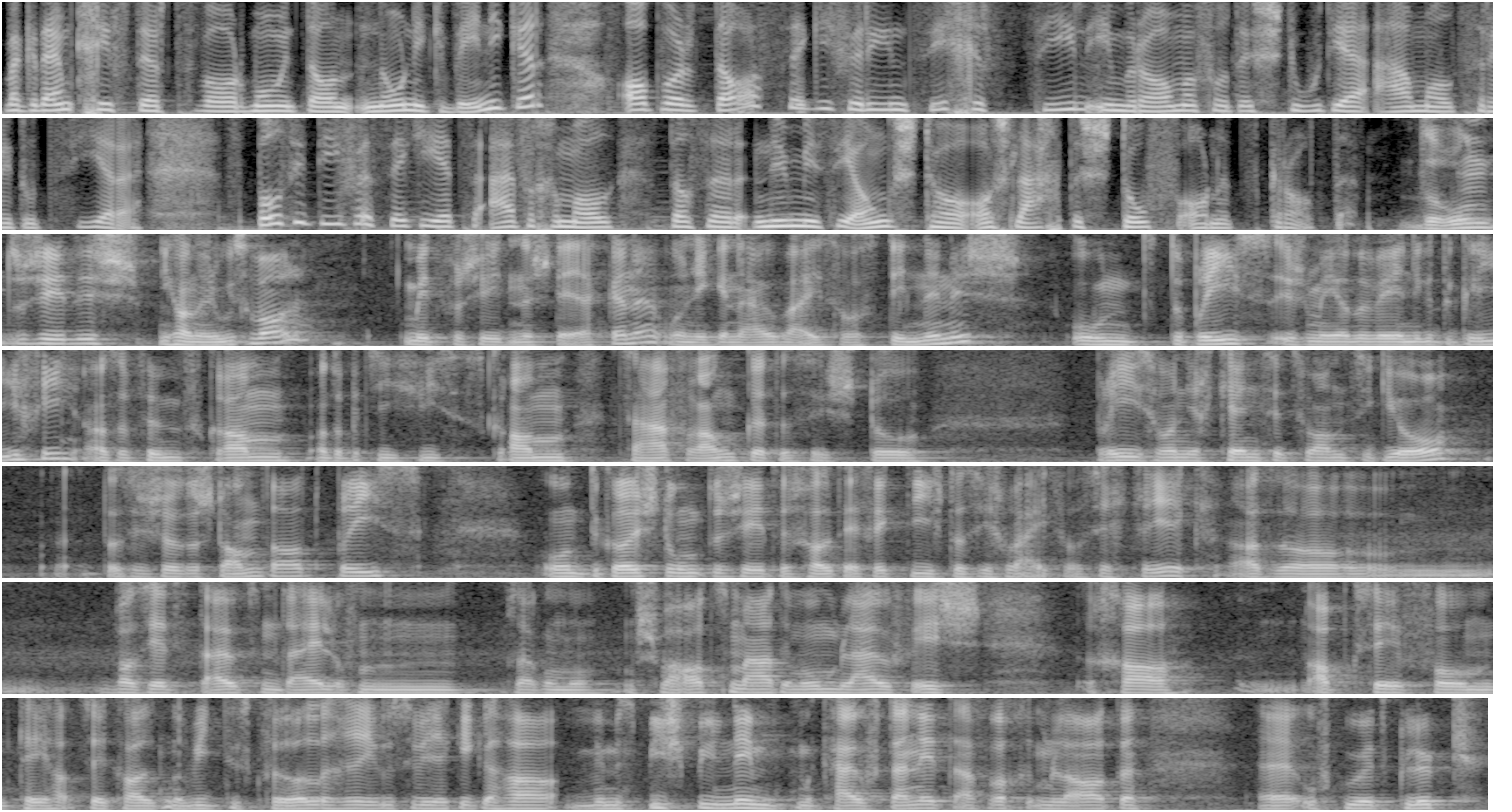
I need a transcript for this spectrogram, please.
Wegen dem kifft er zwar momentan noch nicht weniger, aber das sei für ihn sicher das Ziel im Rahmen der Studie auch mal zu reduzieren. Das Positive sei jetzt einfach einmal, dass er nicht mehr Angst hat, an schlechten Stoff anzugeraten. Der Unterschied ist, ich habe eine Auswahl mit verschiedenen Stärken, wo ich genau weiß, was drinnen ist. Und der Preis ist mehr oder weniger der gleiche, also 5 Gramm oder beziehungsweise ein Gramm 10 Franken, das ist der Preis, den ich kenne seit 20 Jahren. Das ist ja der Standardpreis. Und der größte Unterschied ist halt effektiv, dass ich weiß, was ich kriege. Also was jetzt auch zum Teil auf dem, sagen wir, im Schwarzmarkt im Umlauf ist, kann abgesehen vom THC-Gehalt noch weitaus gefährlichere Auswirkungen haben. Wenn man das Beispiel nimmt, man kauft dann nicht einfach im Laden äh, auf gut Glück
